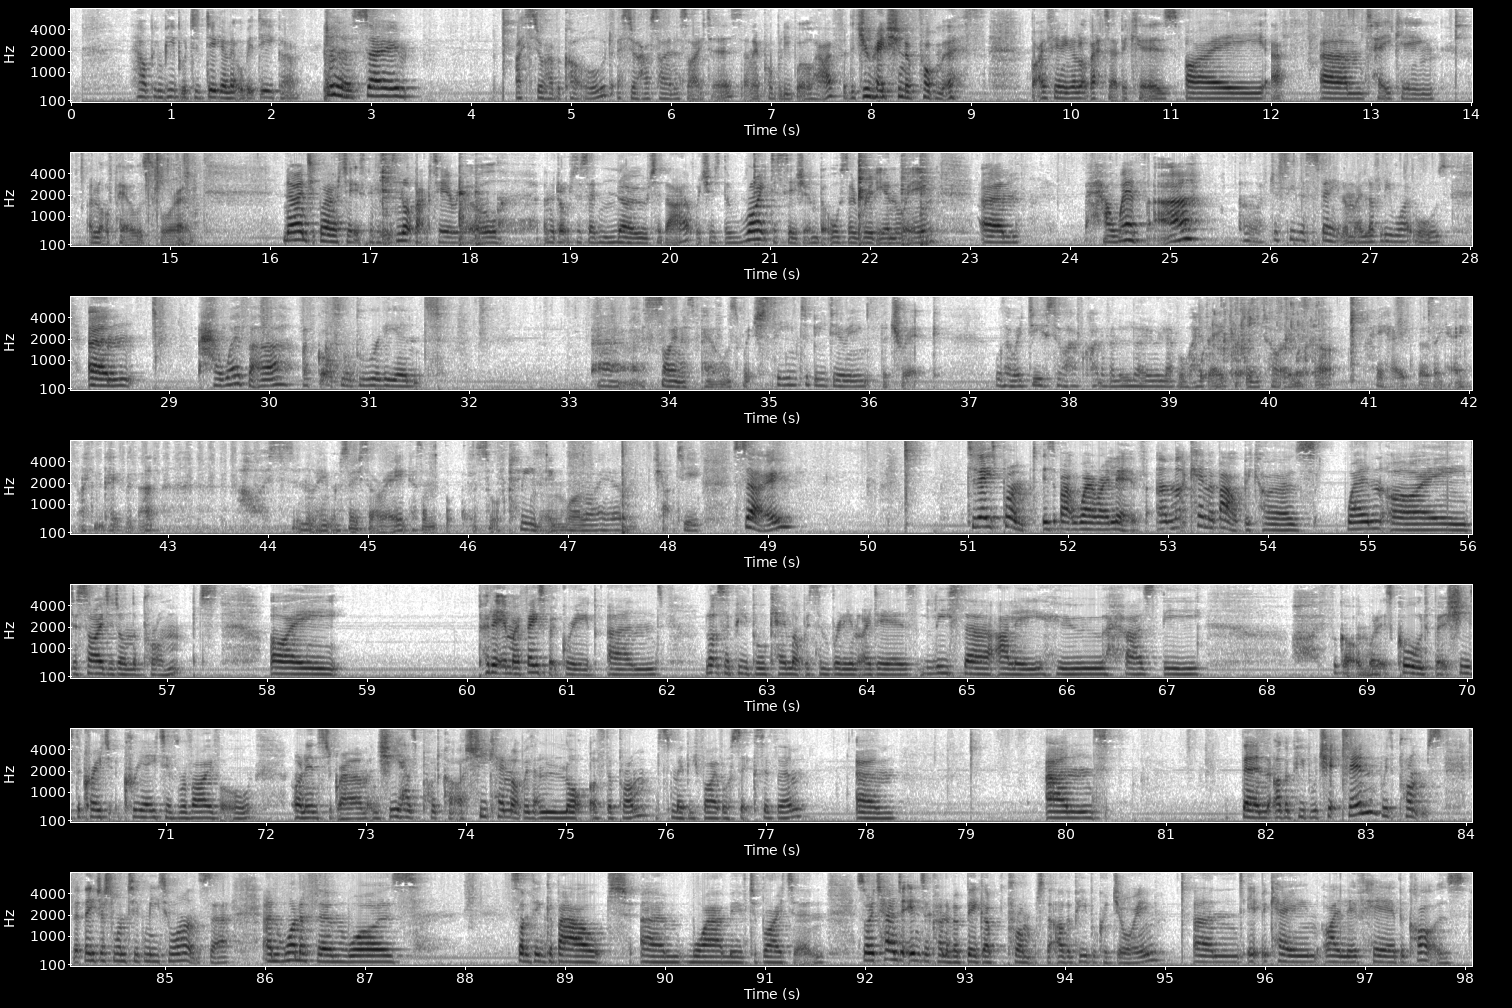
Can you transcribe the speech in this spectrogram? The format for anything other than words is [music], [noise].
helping people to dig a little bit deeper. [clears throat] so I still have a cold, I still have sinusitis, and I probably will have for the [laughs] duration of Podmas. But I'm feeling a lot better because I am taking a lot of pills for it. No antibiotics because it's not bacterial and the doctor said no to that, which is the right decision, but also really annoying. Um, however, oh, I've just seen a stain on my lovely white walls. Um, however, I've got some brilliant uh, sinus pills, which seem to be doing the trick. Although I do still have kind of a low level headache at all times, but hey, hey, that's okay. I can cope with that annoying. I'm so sorry because I'm sort of cleaning while I um, chat to you. So, today's prompt is about where I live, and that came about because when I decided on the prompt, I put it in my Facebook group and lots of people came up with some brilliant ideas. Lisa Ali, who has the [sighs] I've forgotten what it's called, but she's the creative, creative revival on Instagram, and she has podcasts. She came up with a lot of the prompts, maybe five or six of them, um, and then other people chipped in with prompts that they just wanted me to answer. And one of them was something about um, why I moved to Brighton. So I turned it into kind of a bigger prompt that other people could join, and it became I live here because.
